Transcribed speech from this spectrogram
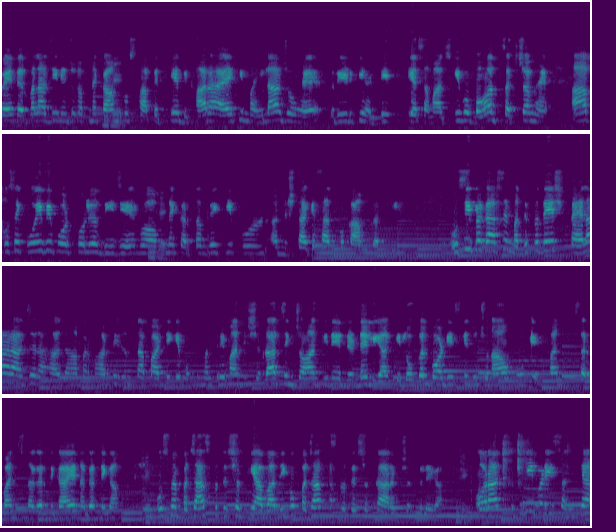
में निर्मला जी ने जो अपने काम को स्थापित किया दिखा रहा है कि महिला जो है रीढ़ की हड्डी है समाज की वो बहुत सक्षम है। आप उसे कोई भी पोर्टफोलियो दीजिए वो अपने कर्तव्य की पूर्ण निष्ठा के साथ वो काम करती है। उसी प्रकार से मध्य प्रदेश पहला राज्य रहा जहाँ पर भारतीय जनता पार्टी के मुख्यमंत्री माननीय शिवराज सिंह चौहान जी ने निर्णय लिया कि लोकल बॉडीज के जो चुनाव होंगे पंच सरपंच नगर निकाय नगर निगम उसमें 50 प्रतिशत की आबादी को 50 प्रतिशत का आरक्षण मिलेगा। और आज इतनी बड़ी संख्या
